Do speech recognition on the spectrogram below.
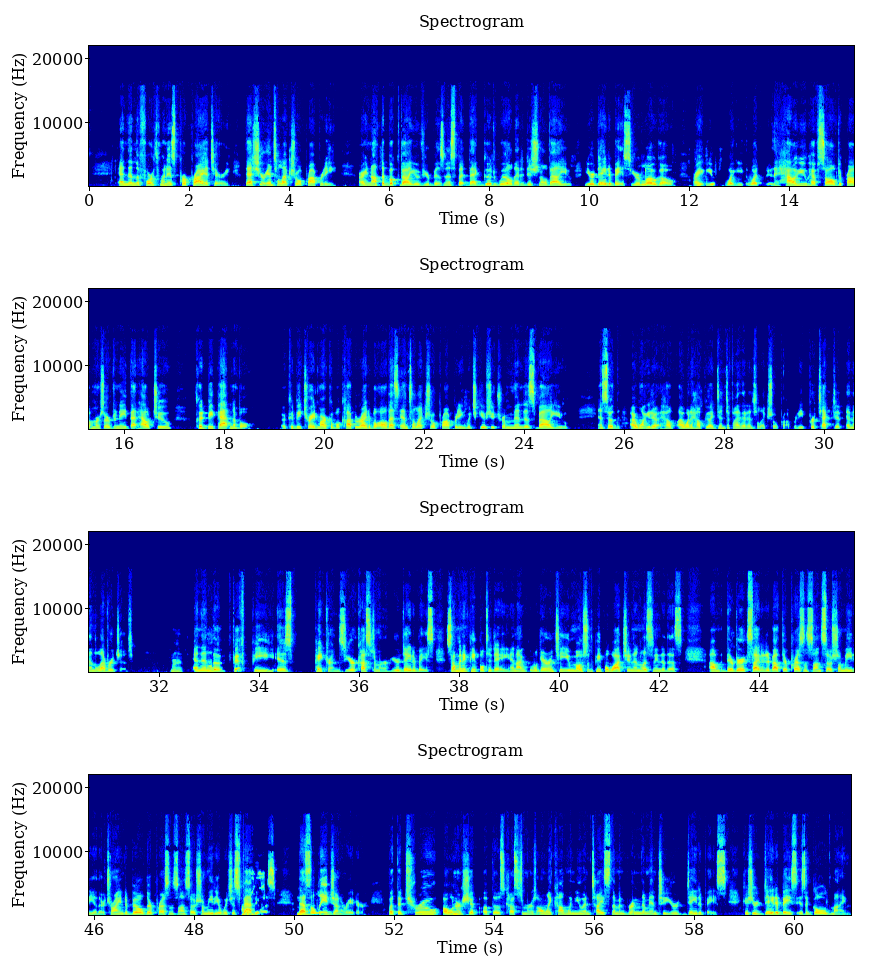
And then the fourth one is proprietary. That's your intellectual property. All right, not the book value of your business, but that goodwill, that additional value, your database, your logo, right? You what you what how you have solved a problem or served a need, that how to could be patentable or could be trademarkable, copyrightable. All that's intellectual property, which gives you tremendous value. And so I want you to help, I want to help you identify that intellectual property, protect it, and then leverage it. Right. And then oh. the fifth P is patrons, your customer, your database. So many people today, and I will guarantee you, most of the people watching and listening to this, um, they're very excited about their presence on social media. They're trying to build their presence on social media, which is fabulous. That's mm-hmm. a lead generator. But the true ownership of those customers only come when you entice them and bring them into your database because your database is a gold mine.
